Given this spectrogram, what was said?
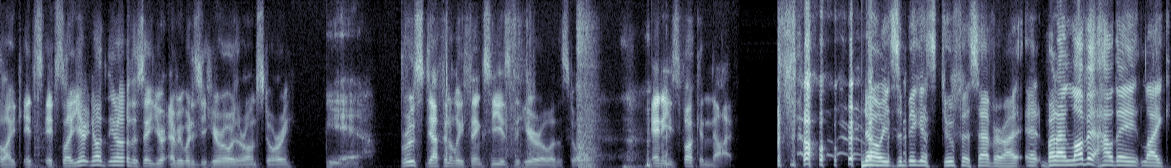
like it's it's like you know you know the saying you're everybody's a hero of their own story. Yeah. Bruce definitely thinks he is the hero of the story, and he's fucking not. So no, he's the biggest doofus ever. I eh, but I love it how they like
